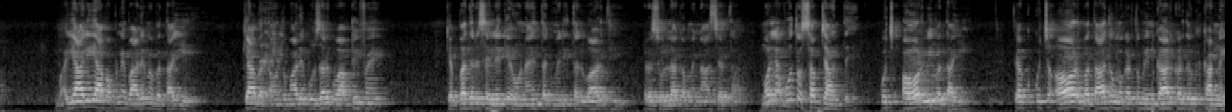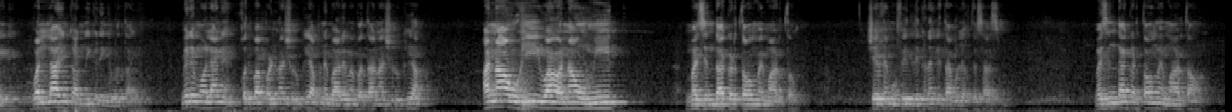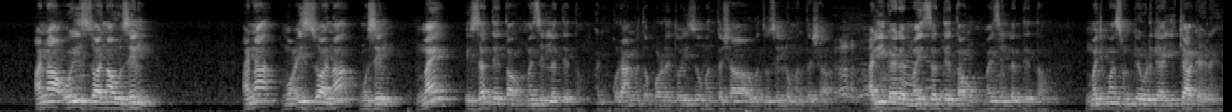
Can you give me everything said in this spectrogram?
یا علی آپ اپنے بارے میں بتائیے، کیا بتاؤں؟ تمہارے بزرگ واقف ہیں کہ بدر سے لے کے ہنین تک میری تلوار تھی، رسول اللہ کا میں ناصر تھا۔ مولا وہ تو سب جانتے ہیں۔ کچھ اور بھی بتائیے۔ کہ کچھ اور بتا دو، مگر تم انکار کر دو کہ کہا نہیں نہیں واللہ انکار نہیں کریں گے، بتائیے۔ میرے مولا نے خطبہ پڑھنا شروع کیا، اپنے بارے میں بتانا شروع کیا۔ انا اوہی و انا امید، میں زندہ کرتا ہوں، میں مارتا ہوں۔ شیخ مفید لکھ رہے ہیں، کتاب الاختصاص میں۔ میں زندہ کرتا ہوں، میں مارتا ہوں۔ انا اویز و انا ازل انا معز و انا مزل میں عزت دیتا ہوں، میں ذلت دیتا ہوں۔ قرآن میں تو پڑھ رہے تو عز و منتشا و تو ذل و منتشا علی کہہ رہے میں عزت دیتا ہوں، میں ذلت دیتا ہوں۔ مجمع سن کے اڑ گیا، یہ کیا کہہ رہے ہیں؟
